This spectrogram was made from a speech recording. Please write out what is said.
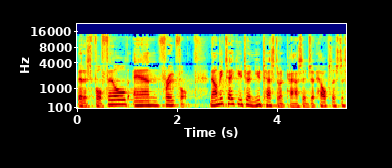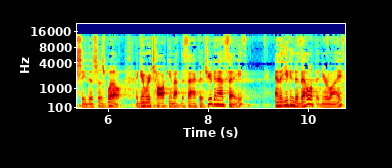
that is fulfilled and fruitful. Now, let me take you to a New Testament passage that helps us to see this as well. Again, we're talking about the fact that you can have faith and that you can develop it in your life.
